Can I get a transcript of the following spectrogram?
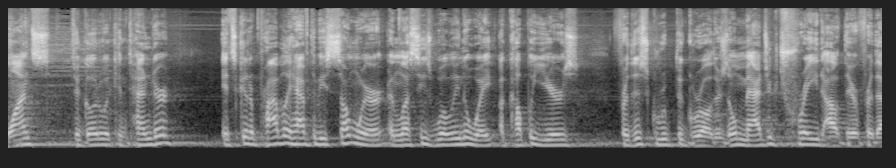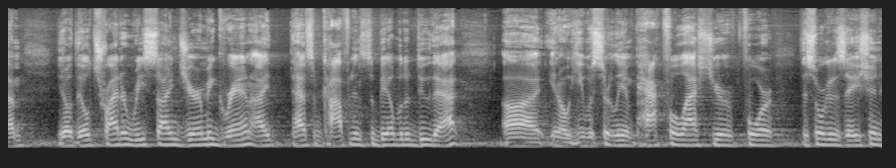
wants to go to a contender, it's going to probably have to be somewhere unless he's willing to wait a couple years for this group to grow. There's no magic trade out there for them. You know, they'll try to re-sign Jerami Grant. I have some confidence to be able to do that. Uh, you know, he was certainly impactful last year for this organization.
